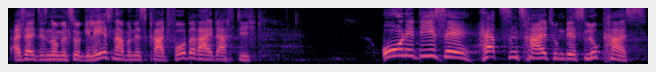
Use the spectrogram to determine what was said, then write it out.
Als ich das nochmal so gelesen habe und das gerade vorbereitet, dachte ich, ohne diese Herzenshaltung des Lukas,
